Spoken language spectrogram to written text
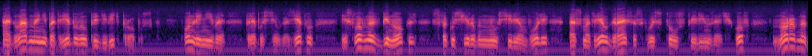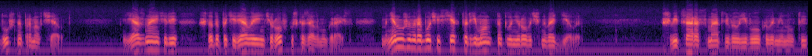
а главное, не потребовал предъявить пропуск. Он лениво приопустил газету и, словно в бинокль, сфокусированный усилием воли, осмотрел Грайса сквозь толстые линзы очков, но равнодушно промолчал. «Я, знаете ли, что-то потерял ориентировку», — сказал ему Грайс. Мне нужен рабочий сектор ремонтно-планировочного отдела. Швейцар осматривал его около минуты.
